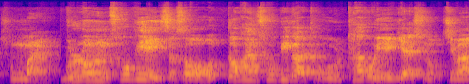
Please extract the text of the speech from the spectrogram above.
정말. 물론 소비에 있어서 어떠한 소비가 더 옳다고 얘기할 수는 없지만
